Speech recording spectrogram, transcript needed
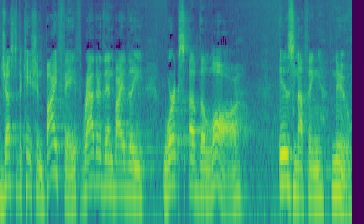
justification by faith, rather than by the works of the law, is nothing new.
